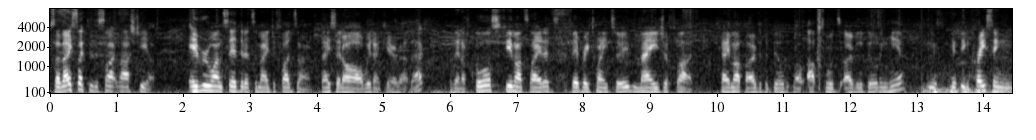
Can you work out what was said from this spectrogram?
so they selected the site last year. Everyone said that it's a major flood zone. They said, "Oh, we don't care about that." And then, of course, a few months later, February 22, major flood came up over the build, well, up towards over the building here. With, with increasing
